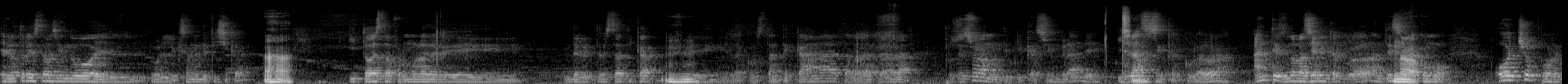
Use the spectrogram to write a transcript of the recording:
El otro día estaba haciendo el, el examen de física Ajá. y toda esta fórmula de, de electrostática, Ujú. de la constante K, talala, talala, pues es una multiplicación grande y Sí. la haces en calculadora. Antes no la hacían en calculadora, antes No. era como 8 por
